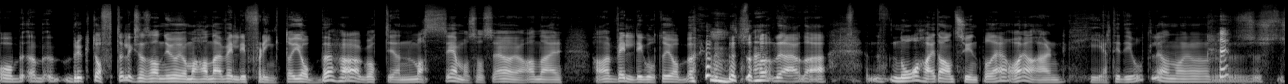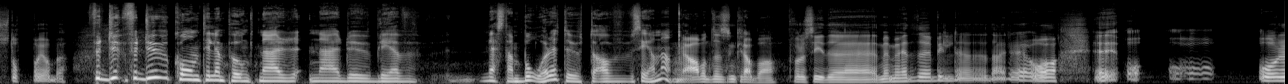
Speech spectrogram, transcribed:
og brukt ofte liksom sånn Jo, jo, men han er veldig flink til å jobbe. Har gått igjen masse hjemme hos oss. Jo, jo, han er, han er veldig god til å jobbe. så det er jo da Nå har jeg et annet syn på det. Å ja, er han helt idiot, eller? Han må jo stoppe å jobbe. For du, for du kom til en punkt når, når du ble nesten båret ut av scenen. Ja, mot nesten krabba, for å si det med, med det bildet der. Og, eh, og, og, og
